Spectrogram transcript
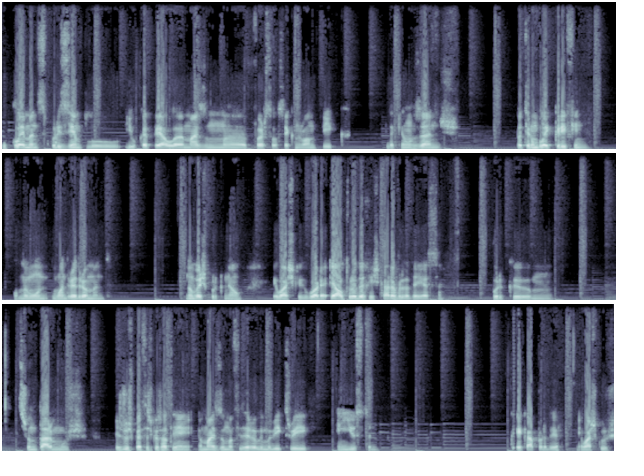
o Clemens, por exemplo, e o Capela mais uma first ou second round pick daqui a uns anos para ter um Blake Griffin ou mesmo um André Drummond, não vejo porque não. Eu acho que agora é a altura de arriscar, a verdade é essa, porque hum, se juntarmos as duas peças que eu já tenho a mais uma, fizer ali uma Big Three em Houston, o que é que há a perder? Eu acho que os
